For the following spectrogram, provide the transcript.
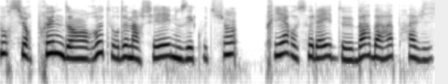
Retour sur Prune dans Retour de marché, nous écoutions Prière au soleil de Barbara Pravi.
